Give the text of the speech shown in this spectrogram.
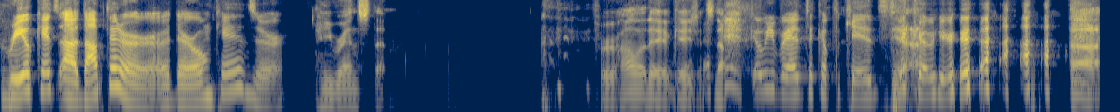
real kids, uh, adopted or their own kids, or he rents them for holiday occasions. No, can we rent a couple kids to Yeah. come here? uh,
